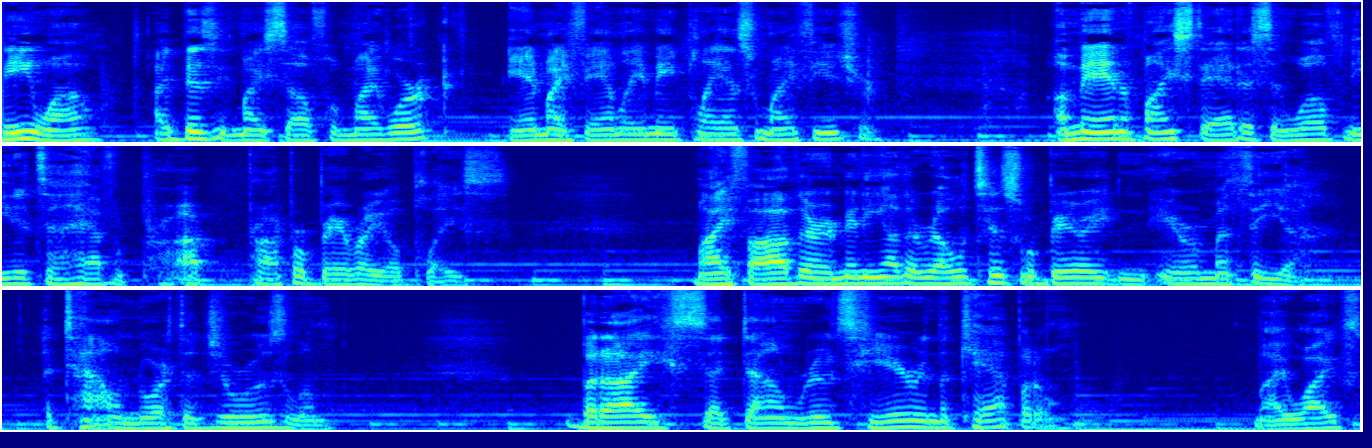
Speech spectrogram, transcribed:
Meanwhile, I busied myself with my work and my family made plans for my future. A man of my status and wealth needed to have a pro- proper burial place. My father and many other relatives were buried in Arimathea, a town north of Jerusalem. But I set down roots here in the capital. My wife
